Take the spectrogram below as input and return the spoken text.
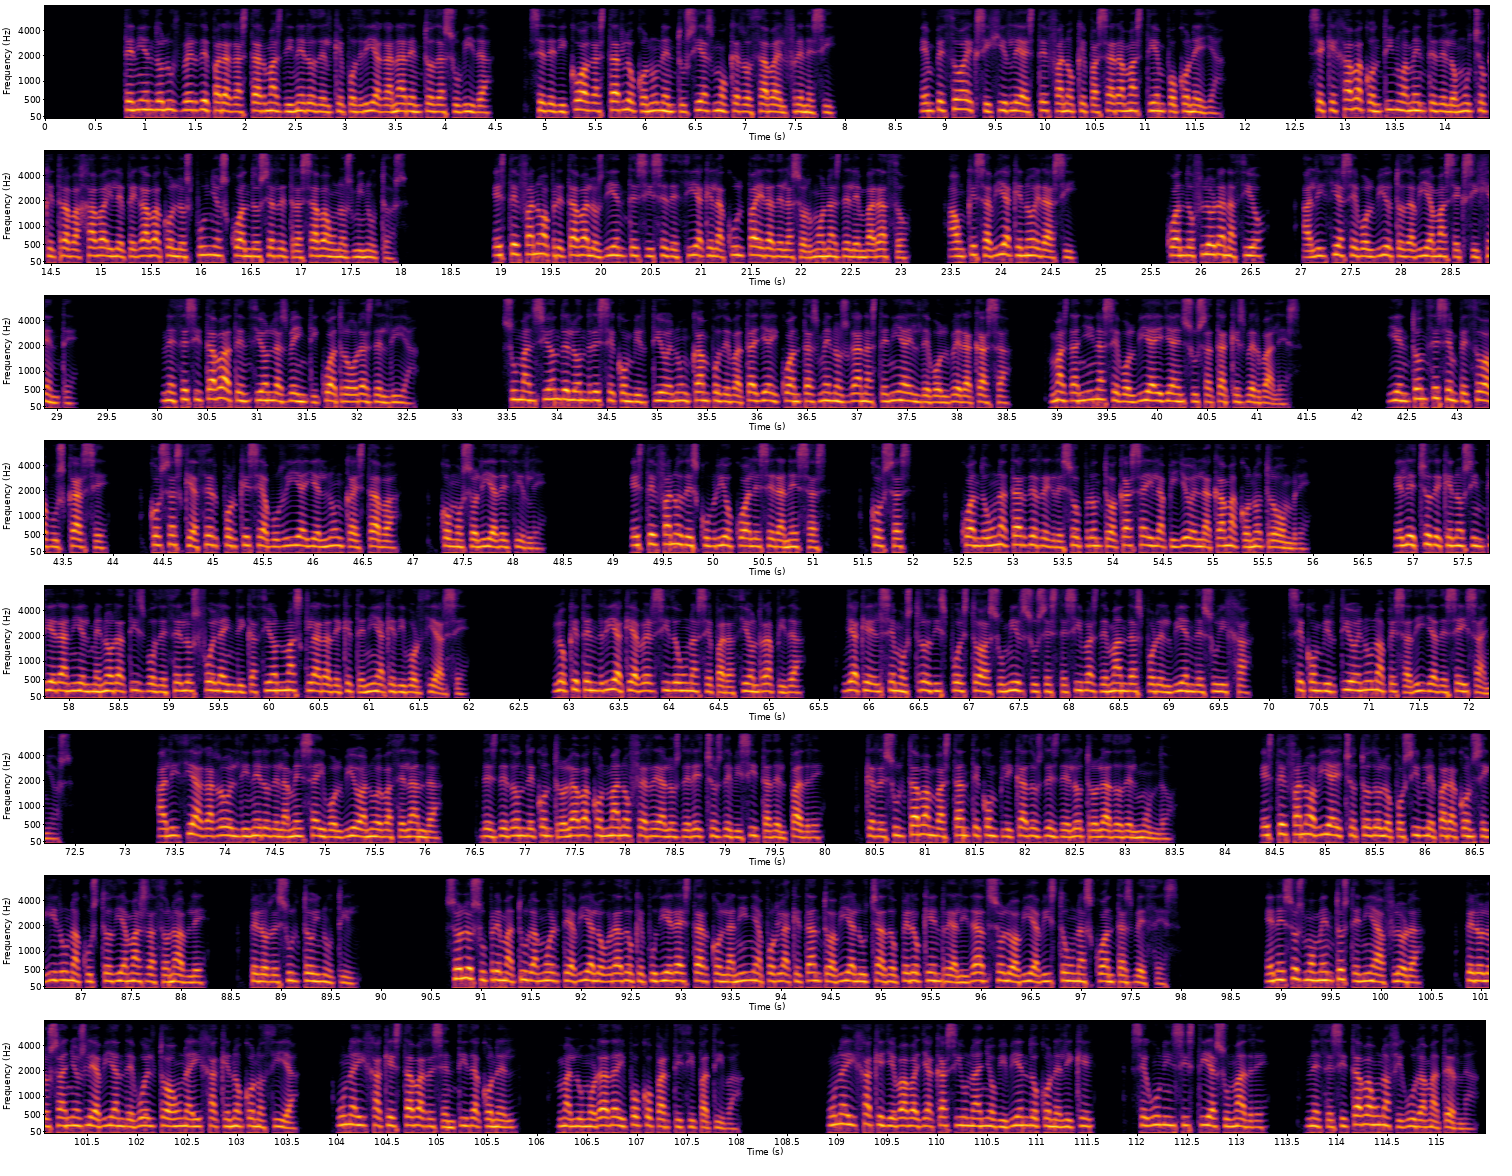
Teniendo luz verde para gastar más dinero del que podría ganar en toda su vida, se dedicó a gastarlo con un entusiasmo que rozaba el frenesí. Empezó a exigirle a Estefano que pasara más tiempo con ella. Se quejaba continuamente de lo mucho que trabajaba y le pegaba con los puños cuando se retrasaba unos minutos. Estefano apretaba los dientes y se decía que la culpa era de las hormonas del embarazo, aunque sabía que no era así. Cuando Flora nació, Alicia se volvió todavía más exigente. Necesitaba atención las 24 horas del día. Su mansión de Londres se convirtió en un campo de batalla y cuantas menos ganas tenía él de volver a casa, más dañina se volvía ella en sus ataques verbales. Y entonces empezó a buscarse, cosas que hacer porque se aburría y él nunca estaba, como solía decirle. Estefano descubrió cuáles eran esas, cosas, cuando una tarde regresó pronto a casa y la pilló en la cama con otro hombre. El hecho de que no sintiera ni el menor atisbo de celos fue la indicación más clara de que tenía que divorciarse. Lo que tendría que haber sido una separación rápida, ya que él se mostró dispuesto a asumir sus excesivas demandas por el bien de su hija, se convirtió en una pesadilla de seis años. Alicia agarró el dinero de la mesa y volvió a Nueva Zelanda, desde donde controlaba con mano férrea los derechos de visita del padre, que resultaban bastante complicados desde el otro lado del mundo. Estefano había hecho todo lo posible para conseguir una custodia más razonable, pero resultó inútil. Solo su prematura muerte había logrado que pudiera estar con la niña por la que tanto había luchado pero que en realidad solo había visto unas cuantas veces. En esos momentos tenía a Flora, pero los años le habían devuelto a una hija que no conocía, una hija que estaba resentida con él, malhumorada y poco participativa. Una hija que llevaba ya casi un año viviendo con él y que, según insistía su madre, necesitaba una figura materna.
